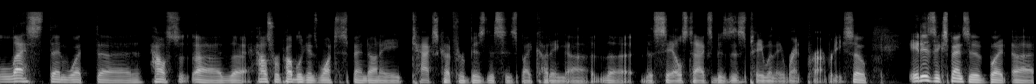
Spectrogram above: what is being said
less than what the House uh, the House Republicans want to spend on a tax cut for businesses by cutting uh, the the sales tax businesses pay when they rent property. So it is expensive, but uh,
